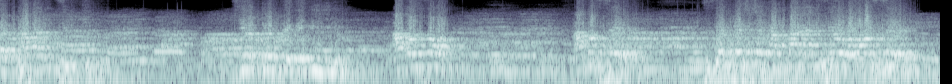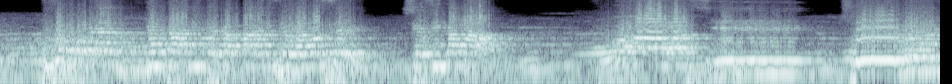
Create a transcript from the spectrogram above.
Es paralytique. Dieu peut te guérir. Avançons. Avancez. Si c'est péché qui a paralysé, avancer. Si c'est problème, il y a une calamité qui a paralysé, avancer. Jésus capable. Voici, je me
